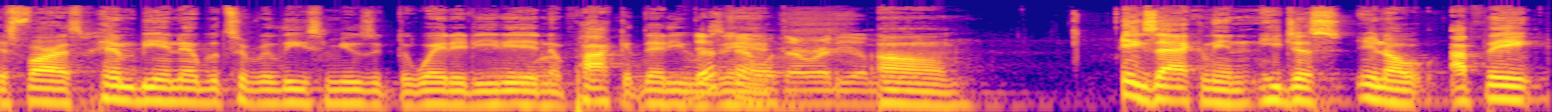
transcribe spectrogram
as far as him being able to release music the way that he did in the pocket that he was Def Jam in. with that radio music. Um, exactly, and he just, you know, I think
